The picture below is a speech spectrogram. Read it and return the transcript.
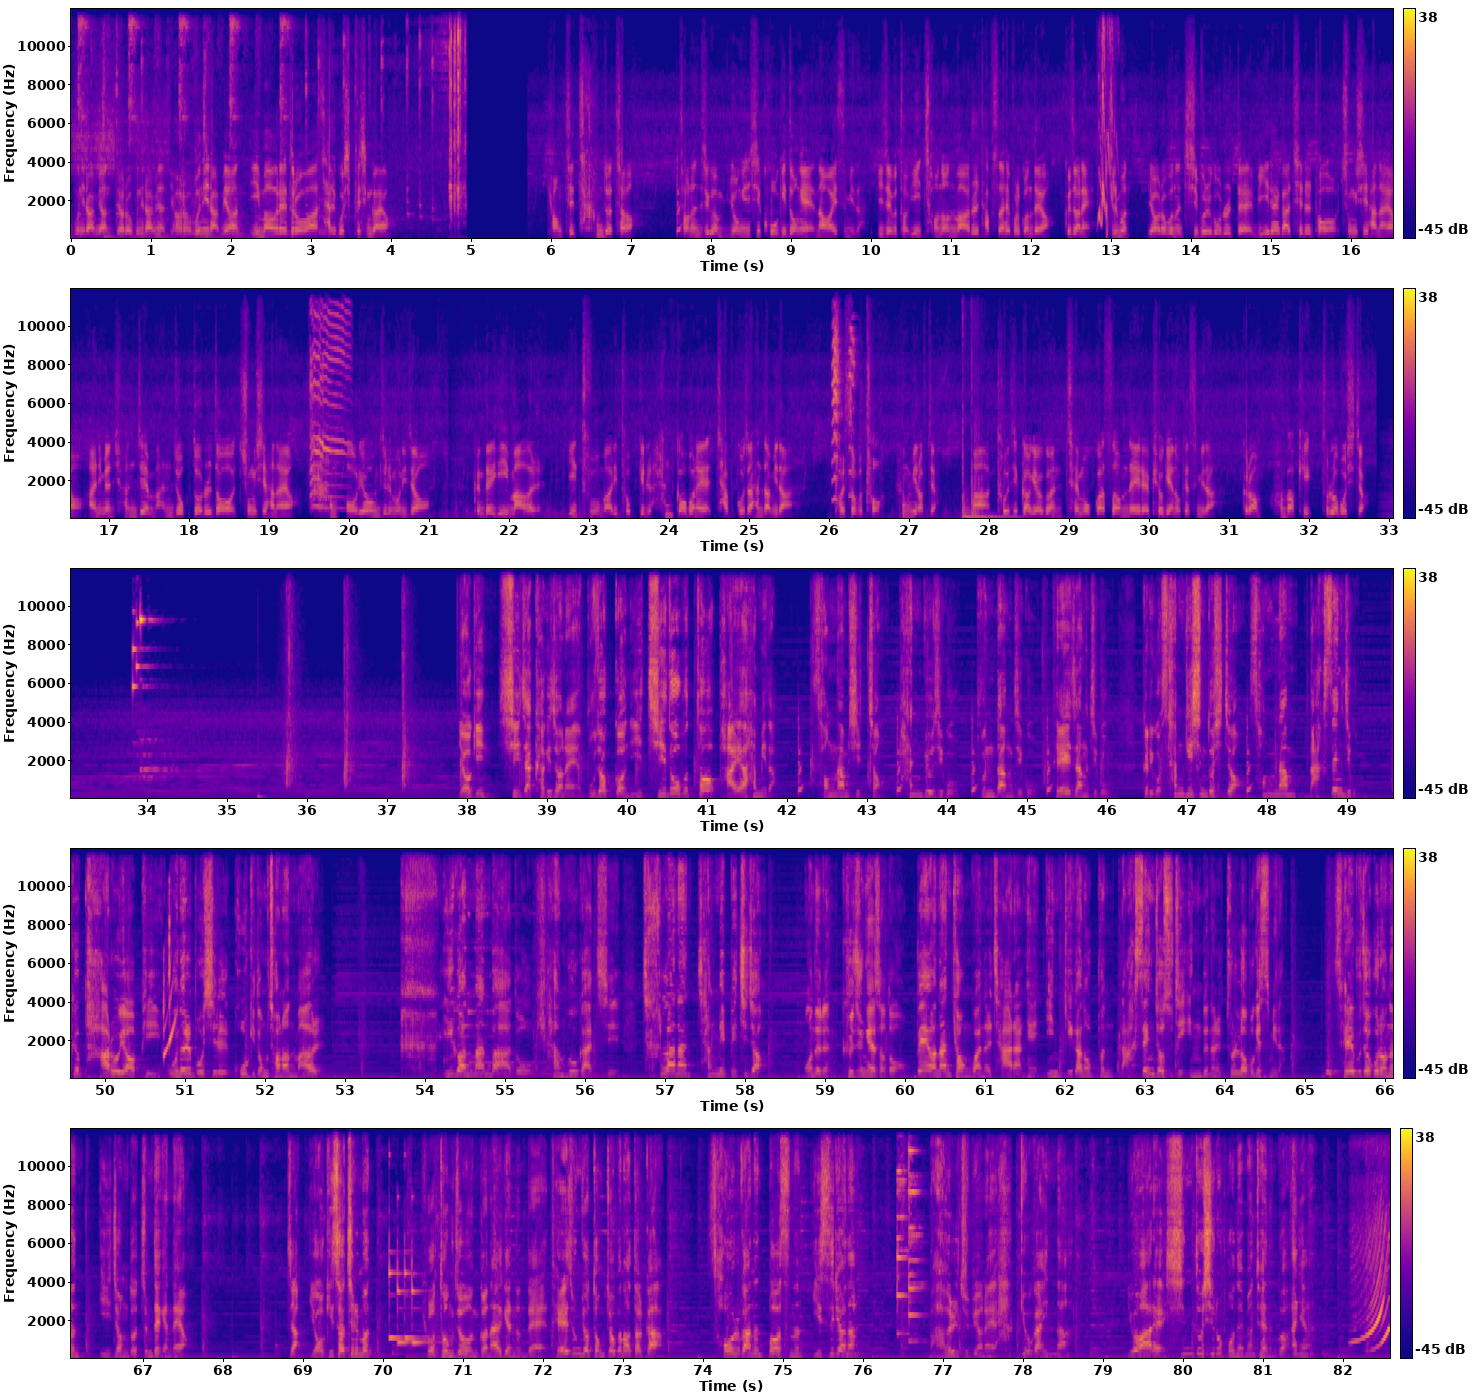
여러분이라면 여러분이라면 여러분이라면 이 마을에 들어와 살고 싶으신가요? 경치 참 좋죠? 저는 지금 용인시 고기동에 나와 있습니다 이제부터 이 전원마을을 답사해 볼 건데요 그 전에 질문! 여러분은 집을 고를 때 미래 가치를 더 중시하나요? 아니면 현재 만족도를 더 중시하나요? 참 어려운 질문이죠 근데 이 마을 이 두 마리 토끼를 한꺼번에 잡고자 한답니다 벌써부터 흥미롭죠? 아 토지 가격은 제목과 썸네일에 표기해 놓겠습니다 그럼 한 바퀴 둘러보시죠 여긴 시작하기 전에 무조건 이 지도부터 봐야 합니다. 성남시청, 판교지구, 분당지구, 대장지구, 그리고 삼기 신도시죠. 성남 낙생지구. 그 바로 옆이 오늘 보실 고기동 전원마을. 크, 이것만 봐도 향후같이 찬란한 장밋빛이죠. 오늘은 그 중에서도 빼어난 경관을 자랑해 인기가 높은 낙생저수지 인근을 둘러보겠습니다. 세부적으로는 이 정도쯤 되겠네요. 자 여기서 질문 교통 좋은 건 알겠는데 대중교통 쪽은 어떨까? 서울 가는 버스는 있으려나? 마을 주변에 학교가 있나? 요 아래 신도시로 보내면 되는 거 아냐?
